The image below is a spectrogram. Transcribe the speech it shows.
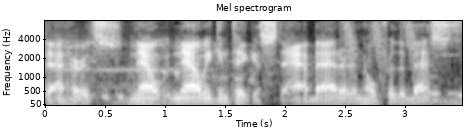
That hurts. Now, now we can take a stab at it and hope for the best.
